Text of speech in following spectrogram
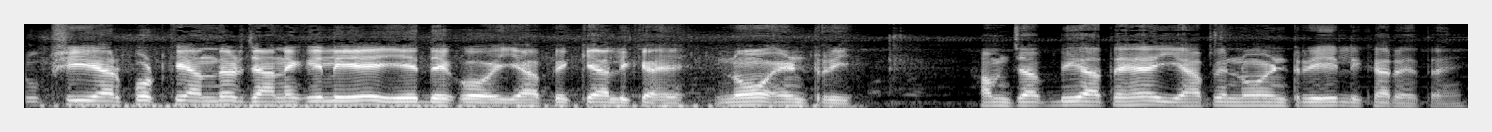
रूपसी एयरपोर्ट के अंदर जाने के लिए ये देखो यहाँ पे क्या लिखा है? नो एंट्री हम जब भी आते हैं यहाँ पे नो एंट्री ही लिखा रहता है।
